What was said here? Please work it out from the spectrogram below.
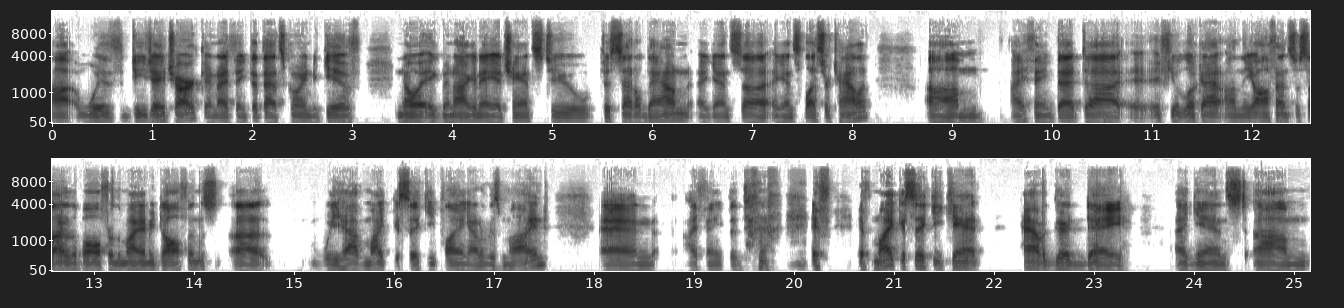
uh, with DJ Chark, and I think that that's going to give Noah Igbinoghene a chance to to settle down against uh, against lesser talent. Um, I think that uh, if you look at on the offensive side of the ball for the Miami Dolphins, uh, we have Mike Gesicki playing out of his mind, and I think that if if Mike Gesicki can't have a good day against um,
